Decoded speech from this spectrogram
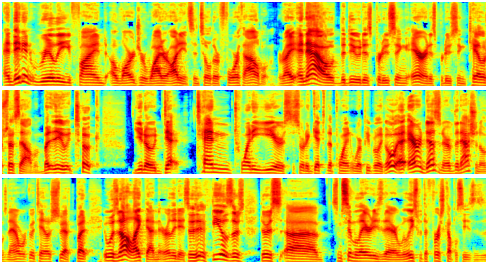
and they didn't really find a larger wider audience until their fourth album right and now the dude is producing aaron is producing taylor swift's album but it, it took you know de- 10 20 years to sort of get to the point where people are like oh aaron dessner of the nationals now working with taylor swift but it was not like that in the early days so it feels there's there's uh, some similarities there at least with the first couple seasons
